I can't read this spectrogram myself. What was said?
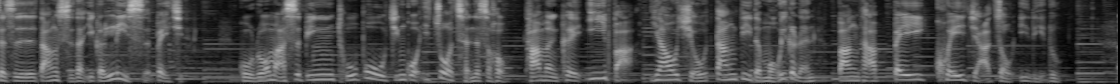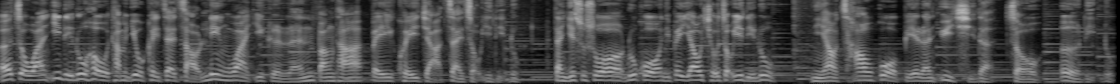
这是当时的一个历史背景。古罗马士兵徒步经过一座城的时候，他们可以依法要求当地的某一个人帮他背盔甲走一里路，而走完一里路后，他们又可以再找另外一个人帮他背盔甲再走一里路。但耶稣说：“如果你被要求走一里路，你要超过别人预期的走二里路，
